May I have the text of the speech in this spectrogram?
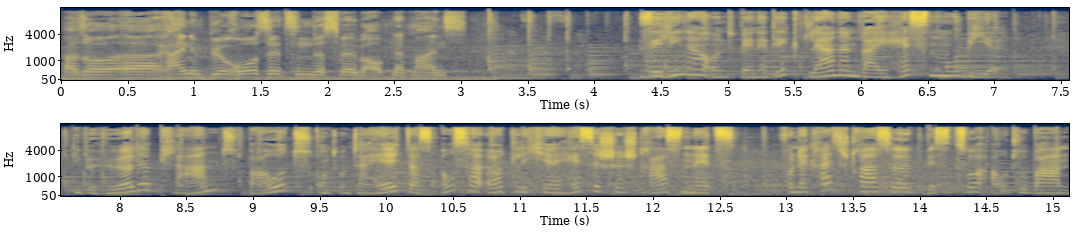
Also äh, rein im Büro sitzen, das wäre überhaupt nicht meins. Selina und Benedikt lernen bei Hessen Mobil. Die Behörde plant, baut und unterhält das außerörtliche hessische Straßennetz von der Kreisstraße bis zur Autobahn.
